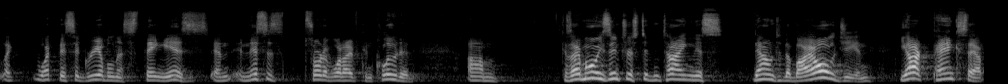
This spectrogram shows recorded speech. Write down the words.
like what this agreeableness thing is, and, and this is sort of what I've concluded. Because um, I'm always interested in tying this down to the biology, and Jaak Panksepp,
